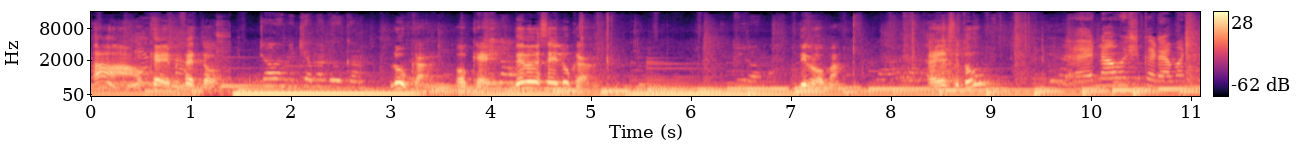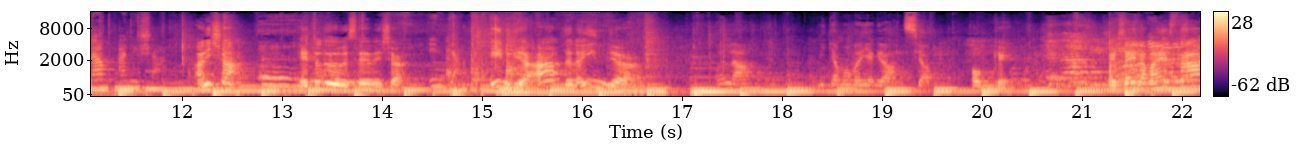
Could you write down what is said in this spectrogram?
Ah, ok, perfetto. Luca. Ok. Di dove sei Luca? Di Roma. Di Roma. E sei tu? Eh, Namaskara, name Anisha. Anisha. E tu di dove sei Anisha? India. India, ah, della India. Hola, mi chiamo Maria Grazia, Ok. E sei la maestra?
